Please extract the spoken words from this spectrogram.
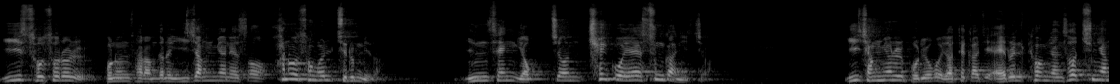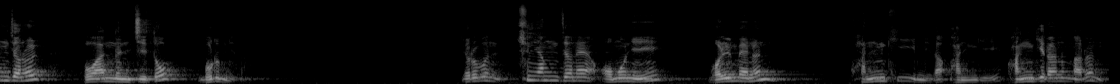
이 소설을 보는 사람들은 이 장면에서 환호성을 지릅니다. 인생 역전 최고의 순간이죠. 이 장면을 보려고 여태까지 애를 태우면서 춘향전을 보았는지도 모릅니다. 여러분, 춘향전의 어머니 월매는 관기입니다. 관기. 관기라는 말은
